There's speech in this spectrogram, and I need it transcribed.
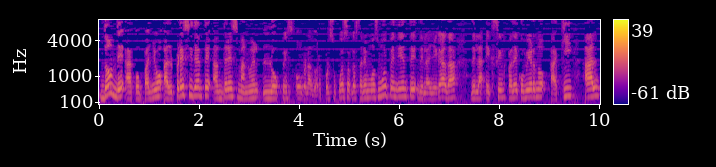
donde acompañó al presidente Andrés Manuel López Obrador. Por supuesto que estaremos muy pendientes de la llegada de la ex jefa de gobierno aquí al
